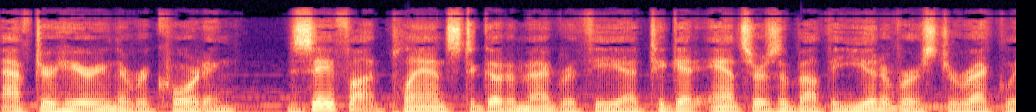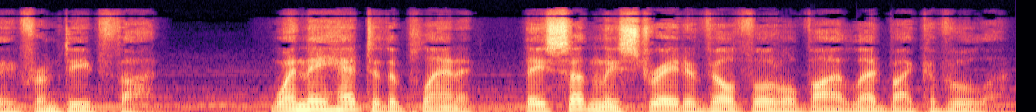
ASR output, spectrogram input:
After hearing the recording, Zaphod plans to go to Magrathea to get answers about the universe directly from Deep Thought. When they head to the planet, they suddenly stray to Viltvodelvi led by Kavula.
